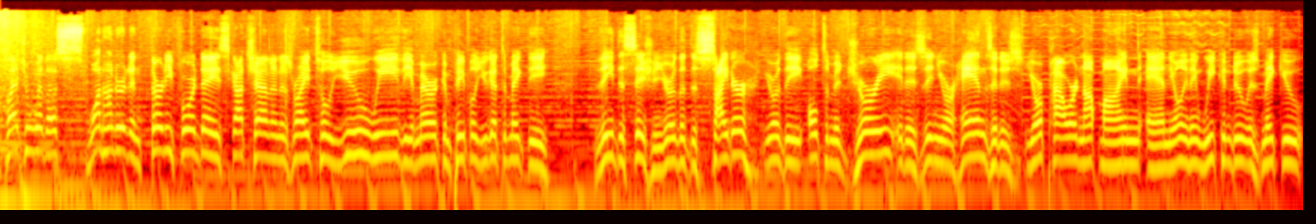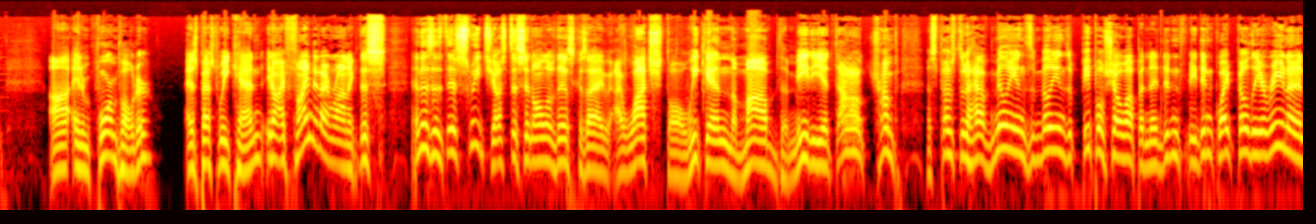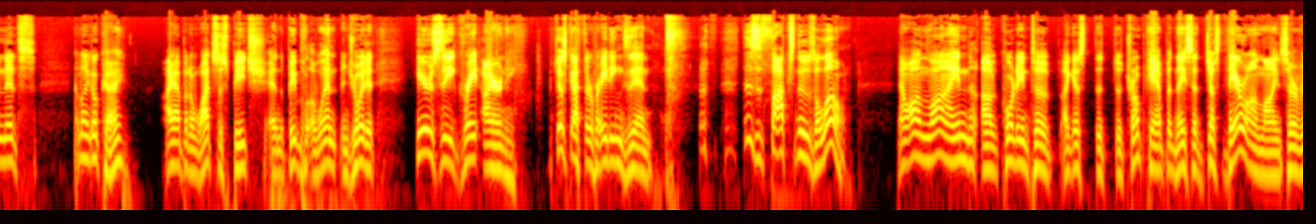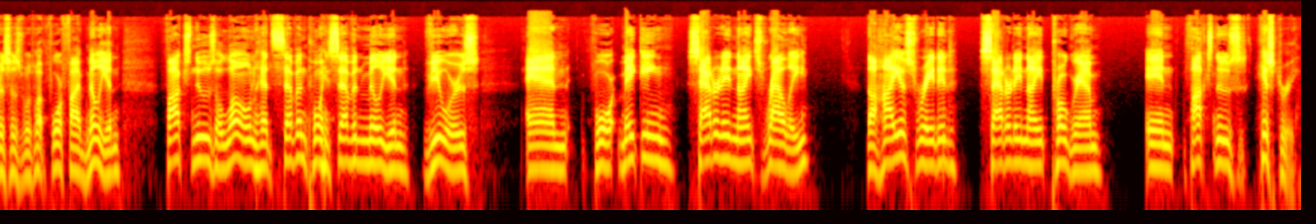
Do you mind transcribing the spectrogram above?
right, glad you're with us. 134 days. Scott Shannon is right. Till you, we, the American people, you get to make the the decision. You're the decider. You're the ultimate jury. It is in your hands. It is your power, not mine. And the only thing we can do is make you uh, an informed voter as best we can. You know, I find it ironic this. And this is this sweet justice in all of this because I, I watched all weekend the mob, the media, Donald Trump was supposed to have millions and millions of people show up, and they didn't. He didn't quite fill the arena, and it's. I'm like, okay. I happened to watch the speech, and the people that went enjoyed it. Here's the great irony: just got the ratings in. this is Fox News alone. Now, online, uh, according to, I guess, the, the Trump camp, and they said just their online services was what, four or five million. Fox News alone had 7.7 million viewers. And for making Saturday night's rally the highest rated Saturday night program in Fox News history.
